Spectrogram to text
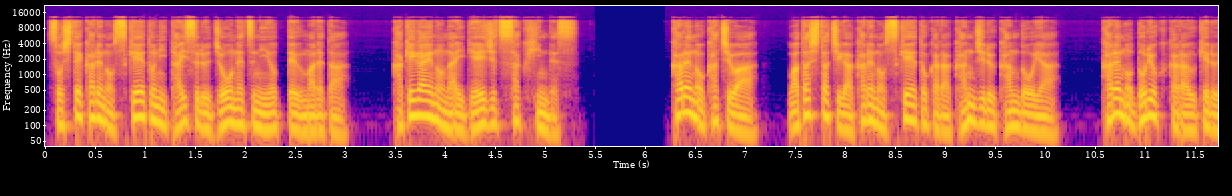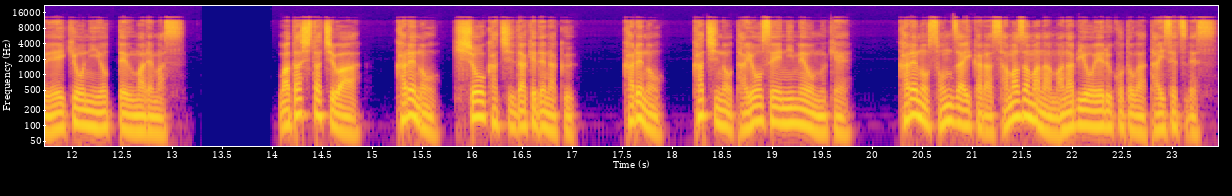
そして彼のスケートに対する情熱によって生まれた、かけがえのない芸術作品です。彼の価値は、私たちが彼のスケートから感じる感動や、彼の努力から受ける影響によって生まれます。私たちは、彼の希少価値だけでなく、彼の価値の多様性に目を向け、彼の存在から様々な学びを得ることが大切です。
